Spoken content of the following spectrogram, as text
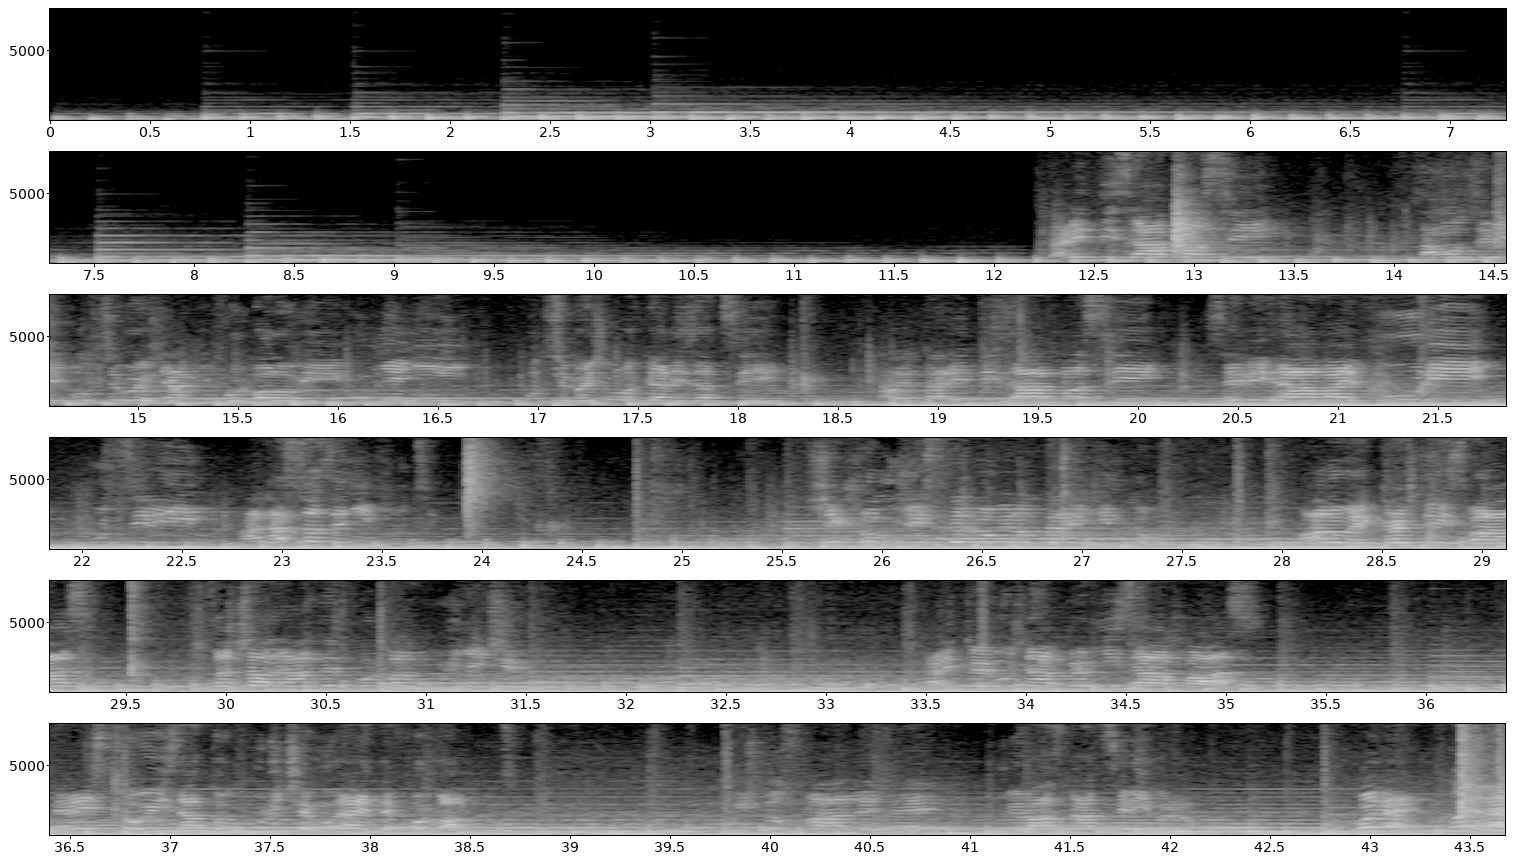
Tady ty zápasy, samozřejmě potřebuješ nějaký fotbalový umění, potřebuješ organizaci, ale tady ty zápasy se vyhrávají vůlí, úsilím a nasazením kluci. Všechno můžeš sledovat jenom tady tímto. Pánové, každý z vás začal hrát ten fotbal kvůli něčemu. Tady to je možná první zápas, který stojí za to, kvůli čemu hrajete fotbal. Když to zvládnete, bude vás znát celý Brno. Pojďme! Pojďme!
